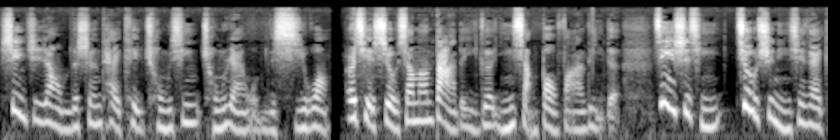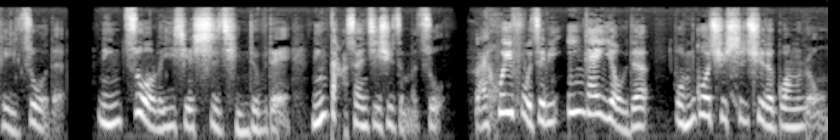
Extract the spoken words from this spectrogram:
甚至让我们的生态可以重新重燃我们的希望，而且是有相当大的一个影响爆发力的。这件事情就是您现在可以做的。您做了一些事情，对不对？您打算继续怎么做？来恢复这边应该有的我们过去失去的光荣，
